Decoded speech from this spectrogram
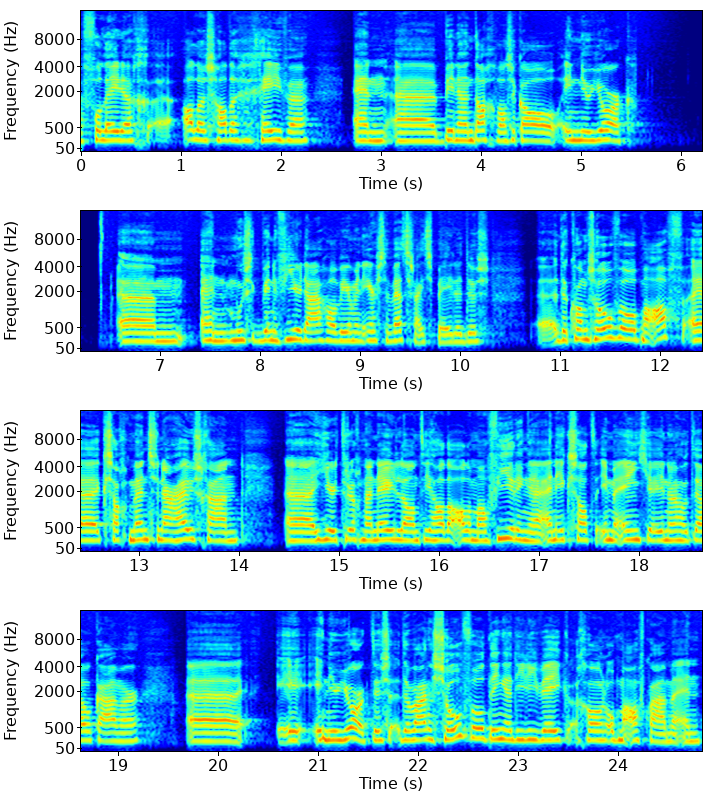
volledig alles hadden gegeven. En binnen een dag was ik al in New York Um, en moest ik binnen vier dagen alweer mijn eerste wedstrijd spelen. Dus er kwam zoveel op me af. Ik zag mensen naar huis gaan, hier terug naar Nederland. Die hadden allemaal vieringen. En ik zat in mijn eentje in een hotelkamer in New York. Dus er waren zoveel dingen die die week gewoon op me afkwamen. En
